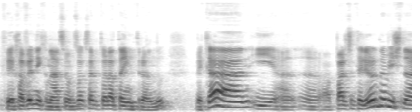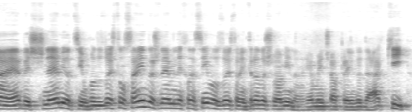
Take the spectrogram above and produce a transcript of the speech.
Fechaver Nichnas, uma pessoa que sabe Torá está entrando. Bekan, e a, a, parte anterior da Mishnah é Beshnem Yotzim, quando os dois estão saindo, Shnem Nichnasim, os dois estão entrando, Shumamina. Realmente eu aprendo daqui.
